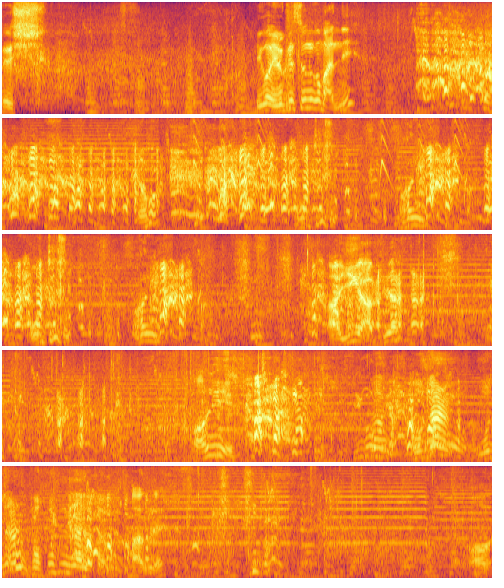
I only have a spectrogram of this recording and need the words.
으씨. 이거 이렇게 쓰는 거 맞니? 어? 어떻게 아니 어떻게 아니 아 이게 앞이야? 아니 이거 모자를 모자를 벗고 싶나니까 아 그래? 어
